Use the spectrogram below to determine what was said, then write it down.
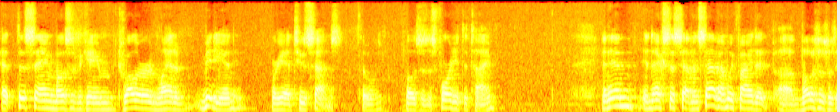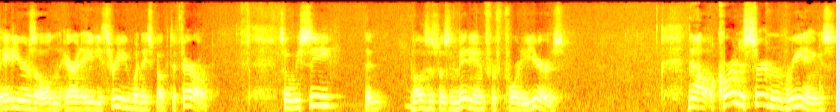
at this saying, Moses became dweller in the land of Midian, where he had two sons. So Moses is 40 at the time. And then in Exodus 7 7, we find that uh, Moses was 80 years old and Aaron 83 when they spoke to Pharaoh. So we see that Moses was in Midian for 40 years. Now, according to certain readings,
